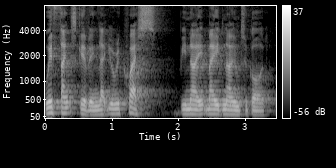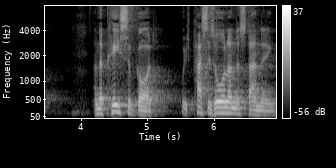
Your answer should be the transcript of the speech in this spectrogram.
with thanksgiving, let your requests be made known to God. And the peace of God, which passes all understanding,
